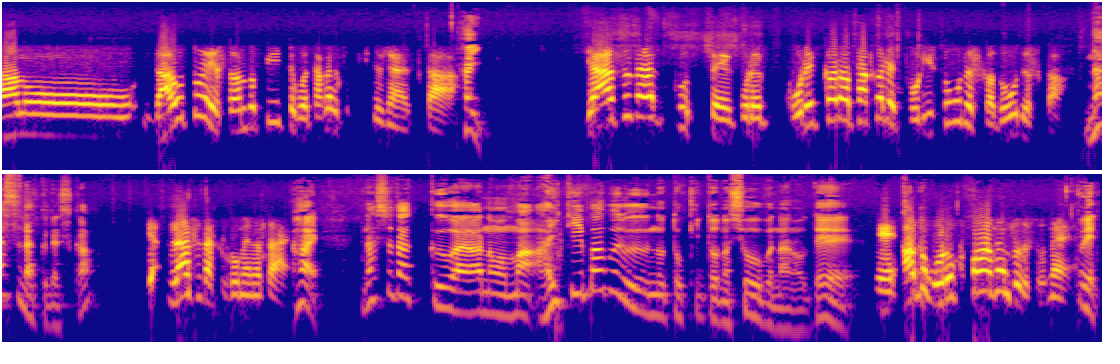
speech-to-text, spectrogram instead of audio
あのーダウと S&P ってこれ高値取ってきてるじゃないですか。はい。ジャスダックってこれ、これから高値取りそうですか、どうですか？ナスダックですか？いや、ナスダックごめんなさい。はい。ナスダックは、あの、まあ、IT バブルの時との勝負なので、えーあと5、6%ですよね。え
